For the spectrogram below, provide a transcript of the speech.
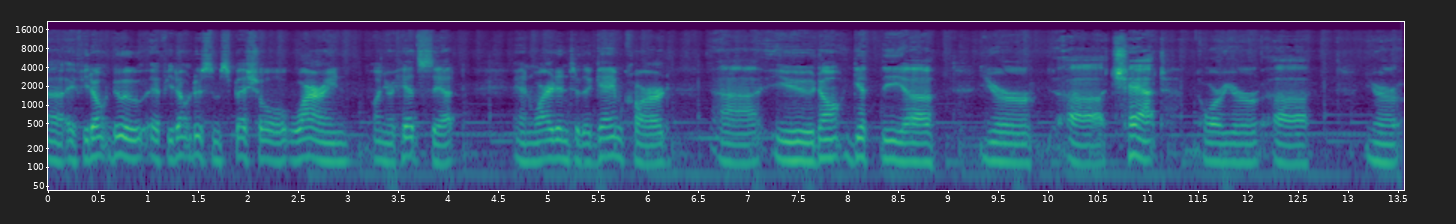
uh, if you don't do if you don't do some special wiring on your headset and wire it into the game card, uh, you don't get the uh, your uh, chat or your uh, your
